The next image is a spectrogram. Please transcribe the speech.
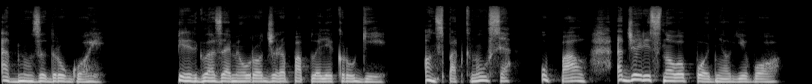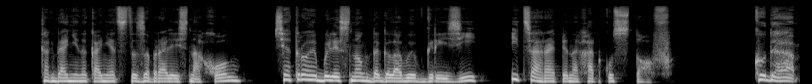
одну за другой. Перед глазами у Роджера поплыли круги. Он споткнулся, упал, а Джерри снова поднял его. Когда они наконец-то забрались на холм, все трое были с ног до головы в грязи и царапинах от кустов. «Куда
